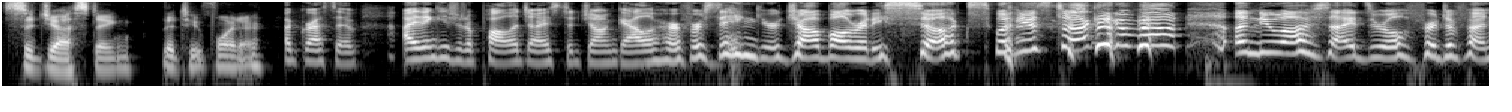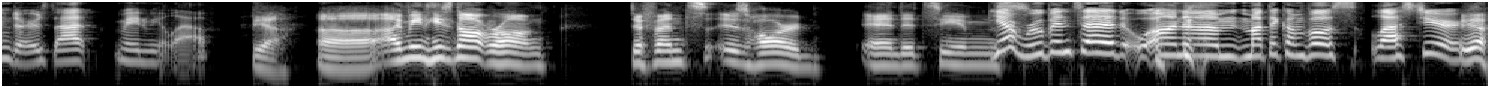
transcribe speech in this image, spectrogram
suggesting the two pointer. Aggressive. I think he should apologize to Jon Gallagher for saying your job already sucks when he was talking about a new offsides rule for defenders. That made me laugh. Yeah. Uh, I mean, he's not wrong. Defense is hard, and it seems. Yeah, Ruben said on um, Mate con Vos last year Yeah.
